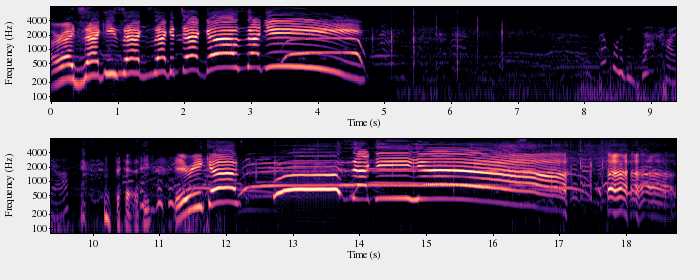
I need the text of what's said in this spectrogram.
All right, Zachy, Zach, Zach attack, go, Zachy! I don't want to be that high up. Ben. Here he comes! Woo! Zachy! Yeah!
